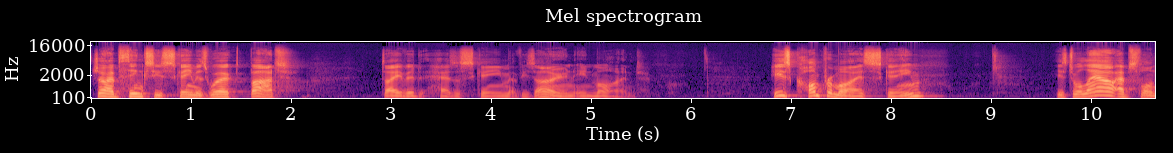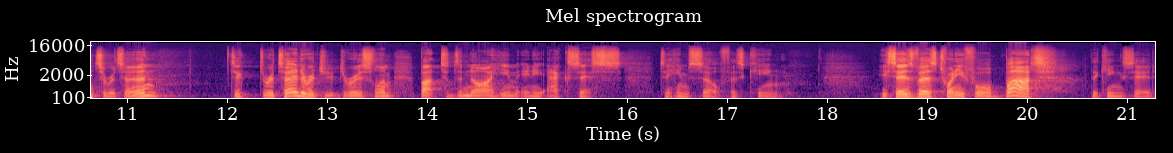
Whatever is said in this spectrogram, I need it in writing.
Joab thinks his scheme has worked, but David has a scheme of his own in mind. His compromise scheme is to allow Absalom to return, to, to return to Jerusalem, but to deny him any access to himself as king. He says, verse 24, but, the king said,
